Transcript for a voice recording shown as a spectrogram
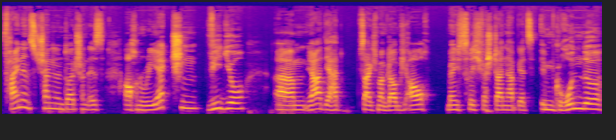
Finance-Channel in Deutschland ist, auch ein Reaction-Video. Ähm, ja, der hat, sag ich mal, glaube ich, auch wenn ich es richtig verstanden habe, jetzt im Grunde,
